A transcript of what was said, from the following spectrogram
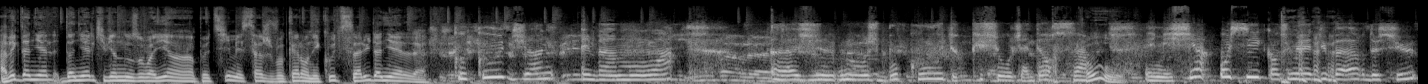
avec Daniel. Daniel qui vient de nous envoyer un petit message vocal. On écoute. Salut Daniel. Coucou John. Eh ben moi, euh, je mange beaucoup de cuchot. J'adore ça. Oh. Et mes chiens aussi. Quand tu mets du beurre dessus,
